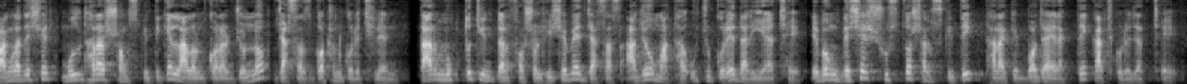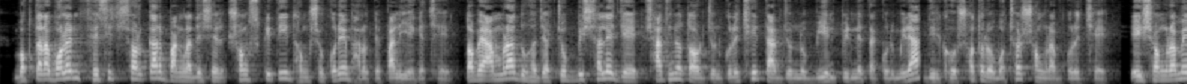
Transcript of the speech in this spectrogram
বাংলাদেশের মূলধারার সংস্কৃতিকে লালন করার জন্য জাসাস গঠন করেছিলেন। তার মুক্ত চিন্তার ফসল হিসেবে জাসাস আজও মাথা উঁচু করে দাঁড়িয়ে আছে এবং দেশের সুস্থ সাংস্কৃতিক ধারাকে বজায় রাখতে কাজ করে যাচ্ছে। বক্তারা বলেন ফেসিড সরকার বাংলাদেশের সংস্কৃতি ধ্বংস করে ভারতে পালিয়ে গেছে। তবে আমরা দু হাজার চব্বিশ সালে যে স্বাধীনতা অর্জন করেছি, তার জন্য বিএনপির নেতাকর্মীরা দীর্ঘ সতেরো বছর সংগ্রাম করেছে। এই সংগ্রামে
